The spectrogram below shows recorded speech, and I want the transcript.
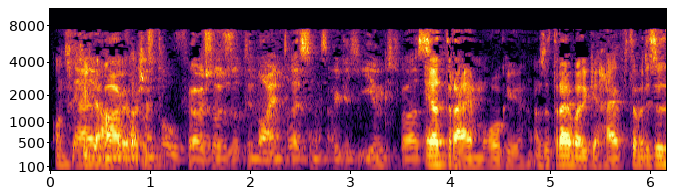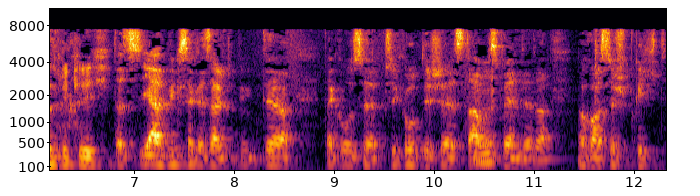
Und für ja, viele andere. Katastrophe, also, also die neuen drei sind wirklich irgendwas. Ja, drei Mogi. Also drei war ich gehypt, aber das ist wirklich. Das, ja, wie gesagt, das ist halt der, der große psychotische Star Wars-Fan, der da noch was spricht.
